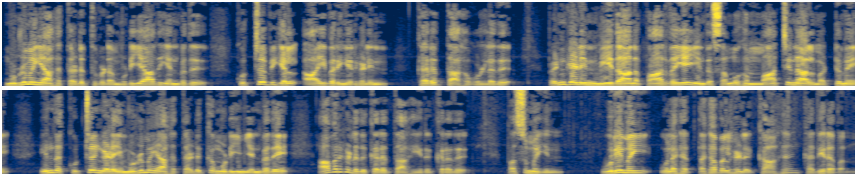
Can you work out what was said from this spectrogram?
முழுமையாக தடுத்துவிட முடியாது என்பது குற்றவியல் ஆய்வறிஞர்களின் கருத்தாக உள்ளது பெண்களின் மீதான பார்வையை இந்த சமூகம் மாற்றினால் மட்டுமே இந்த குற்றங்களை முழுமையாக தடுக்க முடியும் என்பதே அவர்களது கருத்தாக இருக்கிறது பசுமையின் உரிமை உலக தகவல்களுக்காக கதிரவன்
